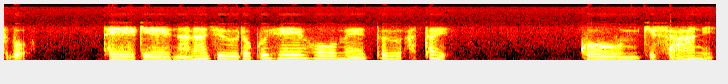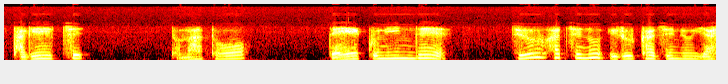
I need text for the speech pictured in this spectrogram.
坪定芸76平方メートルあたり、幸運期さあに多芸地、トマトを、米9人で、18のイルカジヌヤ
